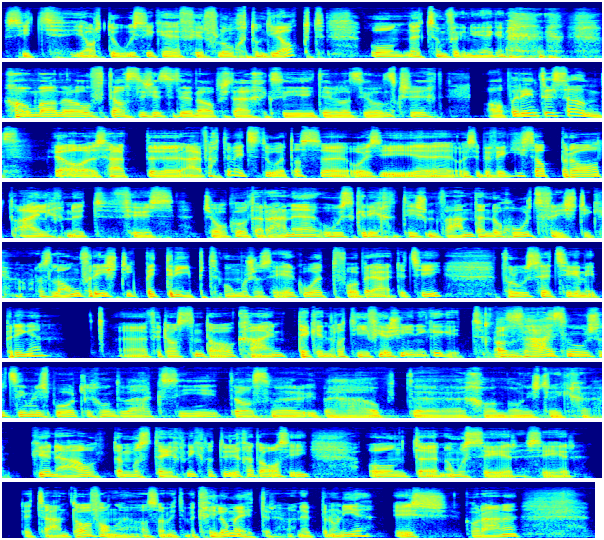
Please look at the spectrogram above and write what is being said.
seit Jahrtausenden für Flucht und Jagd und nicht zum Vergnügen. oh Mann, Rolf, das war jetzt ein Abstecher in der Evolutionsgeschichte. Aber interessant. Ja, es hat äh, einfach damit zu tun, dass äh, unsere, äh, unser Bewegungsapparat eigentlich nicht fürs Joggen oder Rennen ausgerichtet ist und wenn, dann nur kurzfristig. Wenn man das langfristig betreibt, muss man schon sehr gut vorbereitet sein, Voraussetzungen mitbringen für das es da keine degenerative Erscheinungen gibt. Also das heisst, man muss schon ziemlich sportlich unterwegs sein, dass man überhaupt äh, kann lange Strecken rennen Genau, dann muss die Technik natürlich auch da sein und äh, man muss sehr, sehr dezent anfangen, also mit einem Kilometer. Wenn jemand noch nie ist, rennen,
